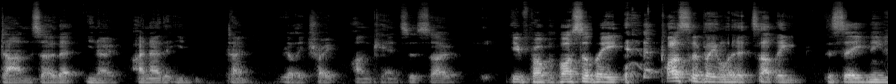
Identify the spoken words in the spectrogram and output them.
done. So that, you know, I know that you don't really treat lung cancer. So you've probably possibly, possibly learned something this evening.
